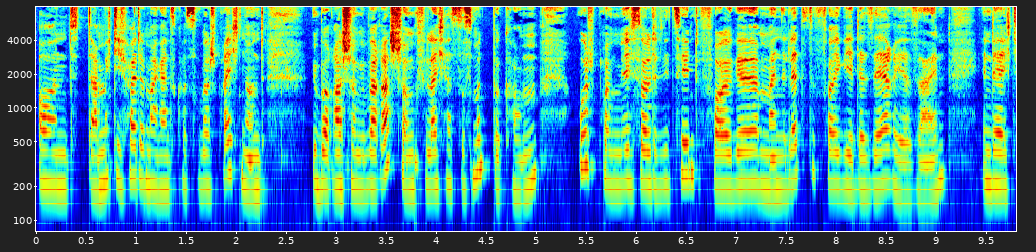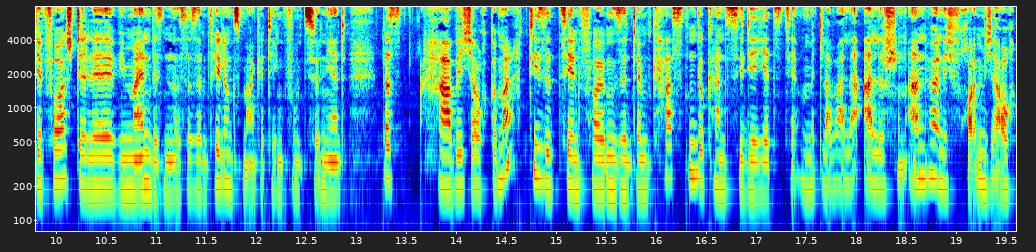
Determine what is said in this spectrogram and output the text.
Und da möchte ich heute mal ganz kurz drüber sprechen. Und Überraschung, Überraschung, vielleicht hast du es mitbekommen. Ursprünglich sollte die zehnte Folge meine letzte Folge der Serie sein, in der ich dir vorstelle, wie mein Business, das Empfehlungsmarketing funktioniert. Das habe ich auch gemacht. Diese zehn Folgen sind im Kasten. Du kannst sie dir jetzt ja mittlerweile alle schon anhören. Ich freue mich auch,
